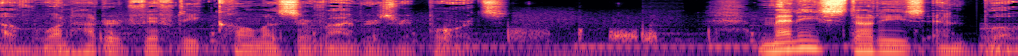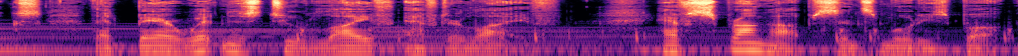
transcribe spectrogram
of 150 coma survivors' reports. Many studies and books that bear witness to life after life have sprung up since Moody's book,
